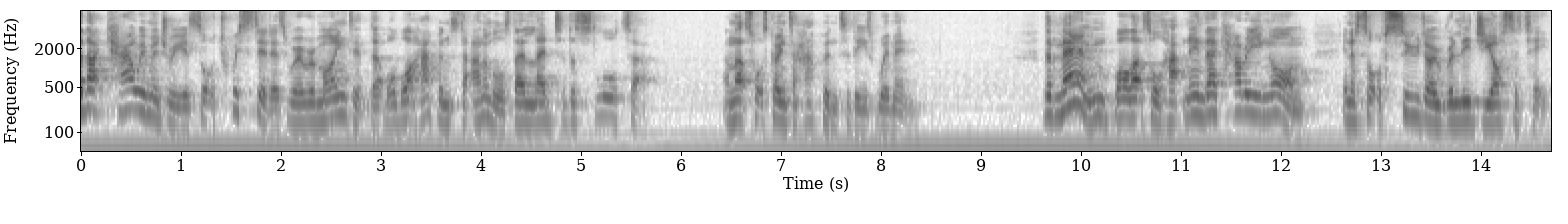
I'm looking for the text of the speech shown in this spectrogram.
But that cow imagery is sort of twisted as we're reminded that, well, what happens to animals? They're led to the slaughter. And that's what's going to happen to these women. The men, while that's all happening, they're carrying on in a sort of pseudo religiosity.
